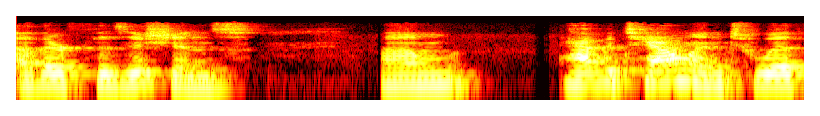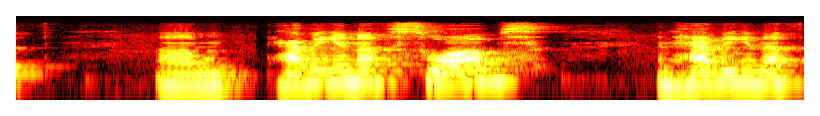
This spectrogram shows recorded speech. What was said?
other physicians um, have a challenge with um, having enough swabs and having enough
